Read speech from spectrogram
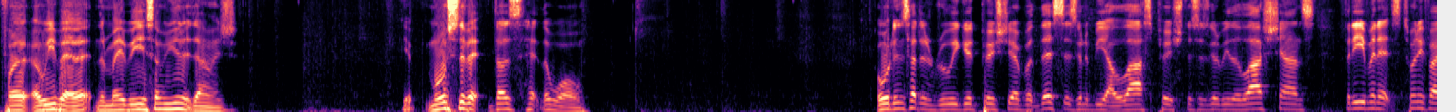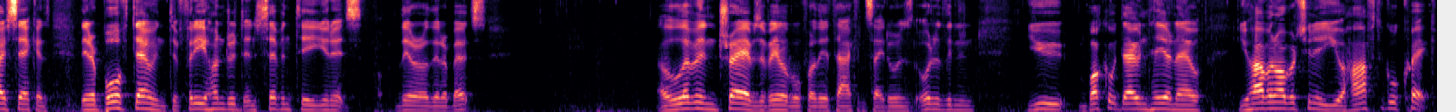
for a wee bit of it, there may be some unit damage. Yep, most of it does hit the wall. Odin's had a really good push here, but this is going to be a last push. This is going to be the last chance. 3 minutes, 25 seconds. They're both down to 370 units there or thereabouts. 11 trebs available for the attack attacking side. Odin, you buckle down here now. You have an opportunity. You have to go quick.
